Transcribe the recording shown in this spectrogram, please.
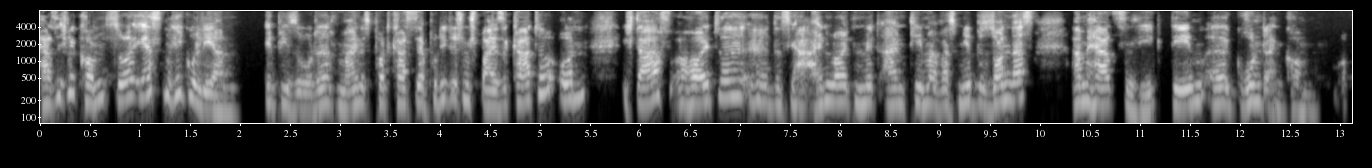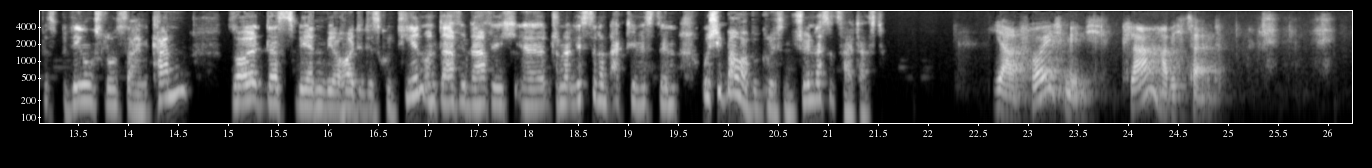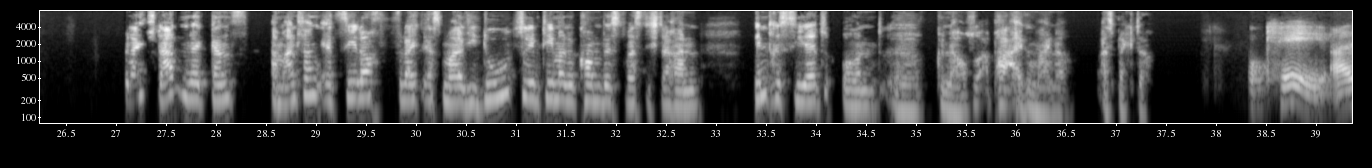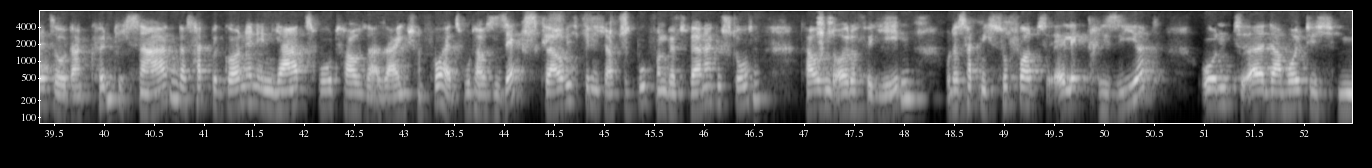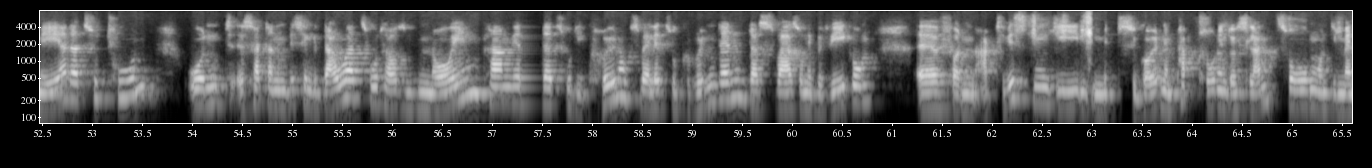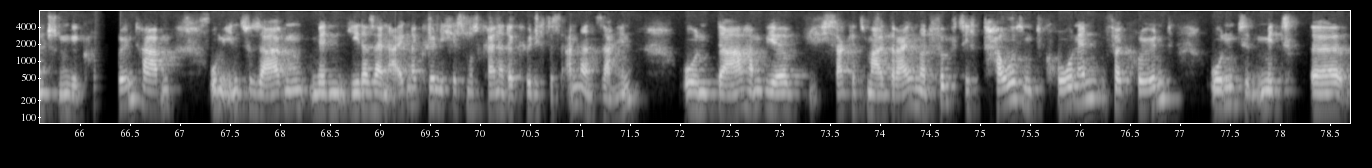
Herzlich willkommen zur ersten regulären Episode meines Podcasts der politischen Speisekarte. Und ich darf heute äh, das Jahr einläuten mit einem Thema, was mir besonders am Herzen liegt, dem äh, Grundeinkommen. Ob es bedingungslos sein kann, soll, das werden wir heute diskutieren. Und dafür darf ich äh, Journalistin und Aktivistin Uschi Bauer begrüßen. Schön, dass du Zeit hast. Ja, freue ich mich. Klar habe ich Zeit. Vielleicht starten wir ganz am Anfang erzähl doch vielleicht erstmal, wie du zu dem Thema gekommen bist, was dich daran interessiert und äh, genau so ein paar allgemeine Aspekte. Okay, also dann könnte ich sagen, das hat begonnen im Jahr 2000, also eigentlich schon vorher, 2006, glaube ich, bin ich auf das Buch von Götz Werner gestoßen, 1000 Euro für jeden. Und das hat mich sofort elektrisiert. Und äh, da wollte ich mehr dazu tun. Und es hat dann ein bisschen gedauert. 2009 kamen wir dazu, die Krönungswelle zu gründen. Das war so eine Bewegung äh, von Aktivisten, die mit goldenen Pappkronen durchs Land zogen und die Menschen gekrönt haben, um ihnen zu sagen, wenn jeder sein eigener König ist, muss keiner der König des anderen sein. Und da haben wir, ich sage jetzt mal, 350.000 Kronen verkrönt und mit äh,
